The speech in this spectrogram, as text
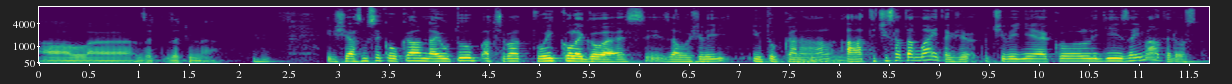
ale zatím ne. Mm. Když já jsem se koukal na YouTube a třeba tvoji kolegové si založili YouTube kanál mm. a ty čísla tam mají, takže očividně jako lidi zajímáte dost.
